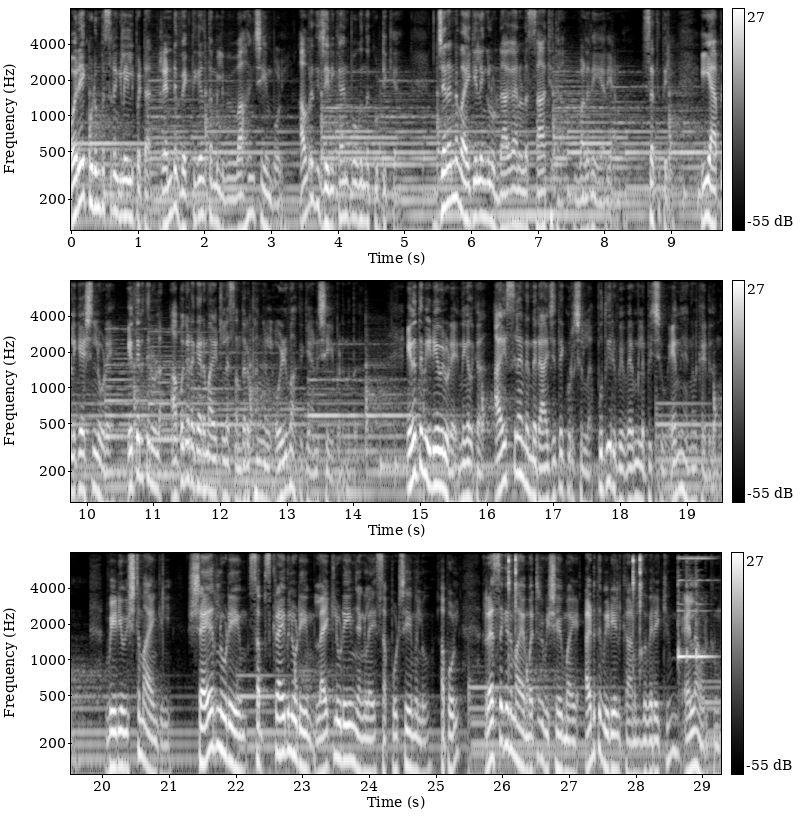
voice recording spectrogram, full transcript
ഒരേ കുടുംബ ശൃംഖലയിൽപ്പെട്ട രണ്ട് വ്യക്തികൾ തമ്മിൽ വിവാഹം ചെയ്യുമ്പോൾ അവർക്ക് ജനിക്കാൻ പോകുന്ന കുട്ടിക്ക് ജനന വൈകല്യങ്ങൾ ഉണ്ടാകാനുള്ള സാധ്യത വളരെയേറെയാണ്. സത്യത്തിൽ ഈ ആപ്ലിക്കേഷനിലൂടെ ഇത്തരത്തിലുള്ള അപകടകരമായിട്ടുള്ള സന്ദർഭങ്ങൾ ഒഴിവാക്കുകയാണ് ചെയ്യപ്പെടുന്നത്. ഇന്നത്തെ വീഡിയോയിലൂടെ നിങ്ങൾക്ക് ഐസ്ലാൻഡ് എന്ന രാജ്യത്തെക്കുറിച്ചുള്ള പുതിയൊരു വിവരം ലഭിച്ചു എന്ന് ഞങ്ങൾ കരുതുന്നു. വീഡിയോ ഇഷ്ടമായെങ്കിൽ ഷെയറിലൂടെയും സബ്സ്ക്രൈബിലൂടെയും ലൈക്കിലൂടെയും ഞങ്ങളെ സപ്പോർട്ട് ചെയ്യുമല്ലോ. അപ്പോൾ രസകരമായ മറ്റൊരു വിഷയവുമായി അടുത്ത വീഡിയോയിൽ കാണുന്നതുവരേക്കും എല്ലാവർക്കും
